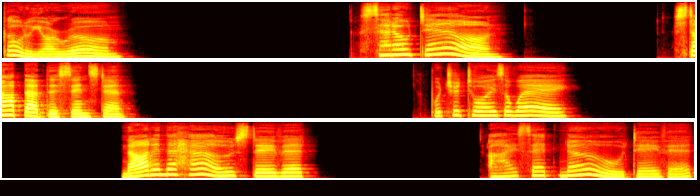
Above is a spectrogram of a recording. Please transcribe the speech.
Go to your room. Settle down. Stop that this instant. Put your toys away. Not in the house, David. I said no, David.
